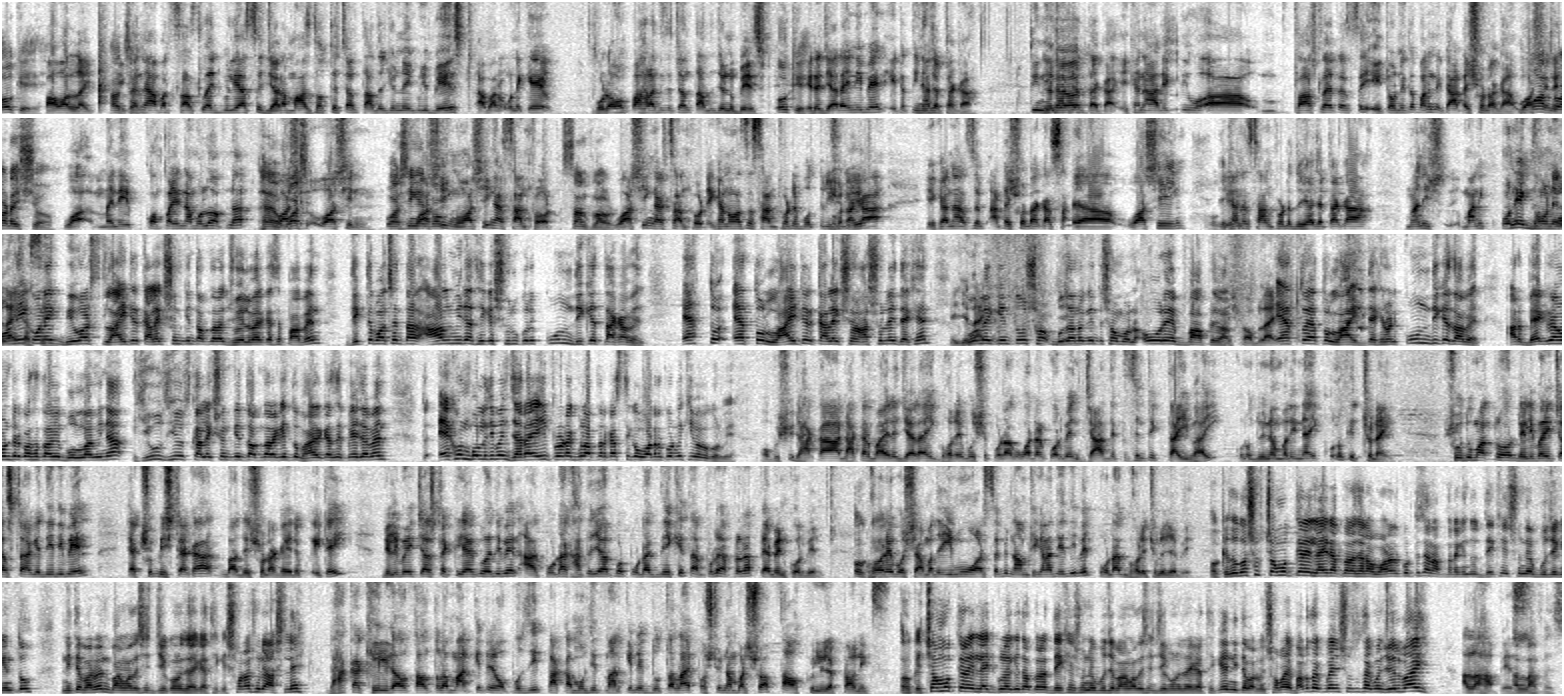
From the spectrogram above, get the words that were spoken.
ওকে পাওয়ার লাইট। এখানে আবার সার্চ লাইট গুলি আছে যারা মাছ ধরতে চান তাদের জন্য এগুলি বেস্ট আবার অনেকে গোডাউন পাহারা দিতে চান তাদের জন্য বেস্ট Okay. এটা যারাই নেবেন এটা তিন হাজার টাকা। তিন হাজার? টাকা। এখানে আরেকটি ফ্লাশ লাইট আছে এটাও নিতে পারেন এটা আঠাইশো টাকা। মাত্র ওয়াশের মানে কোম্পানির নাম হলো আপনার ওয়াশিং ওয়াশিং ওয়াশিং ওয়াশিং আর সানফোর্ড সানফ্লাওয়ার ওয়াশিং আর সানফোর্ড এখানেও আছে সানফোর্ডে বত্রিশশো টাকা। এখানে আছে আঠাশশো টাকা ওয়াশিং এখানে সানফোর্টে দুই হাজার টাকা। মানে মানে অনেক ধরনের অনেক অনেক ভিউয়ার্স লাইটের কালেকশন কিন্তু আপনারা জুয়েল ভাইয়ের কাছে পাবেন। দেখতে পাচ্ছেন তার আলমিরা থেকে শুরু করে কোন দিকে তাকাবেন। এত এত লাইটের কালেকশন আসলেই দেখেন বলে কিন্তু বোঝানো কিন্তু সম্ভব না। ওরে বাপ রে বাপ। সব light। এত এত লাইট দেখেন মানে কোন দিকে যাবেন? আর ব্যাকগ্রাউন্ডের কথা তো আমি বললামই না। হিউজ হিউজ কালেকশন কিন্তু আপনারা কিন্তু ভাইয়ের কাছে পেয়ে যাবেন। তো এখন বলে দিবেন যারা এই প্রোডাক্টগুলো আপনার কাছ থেকে অর্ডার করবে কীভাবে করবে? অবশ্যই ঢাকা ঢাকার বাইরে যারাই ঘরে বসে প্রোডাক্ট অর্ডার করবেন যা দেখতেছেন ঠিক তাই ভাই। কোনো দুই নাম্বারই নাই কোনো কিচ্ছু নাই। শুধুমাত্র ডেলিভারি চার্জটা আগে দিয়ে দিবেন। একশো বিশ টাকা বা দেড়শো টাকা এরকম এটাই। ডেলিভারি চার্জটা ক্লিয়ার করে দিবেন আর প্রোডাক্ট হাতে যাওয়ার পর প্রোডাক্ট দেখে তারপরে আপনারা পেমেন্ট করবেন. ঘরে বসে আমাদের ইমো হোয়াটসঅ্যাপে নাম ঠিকানা দিয়ে দিবেন প্রোডাক্ট ঘরে চলে যাবে। ওকে তো দর্শক চমৎকার এই লাইট আপনারা যারা অর্ডার করতে চান আপনারা কিন্তু দেখে শুনে বুঝে কিন্তু নিতে পারবেন বাংলাদেশের যে কোনো জায়গা থেকে। সরাসরি আসলে ঢাকা খিলগাঁও তালতলা মার্কেটের অপোজিট পাকা মসজিদ মার্কেটের দোতলায় post number shop Tawakkul electronics okay চমৎকার এই লাইটগুলো কিন্তু আপনারা দেখে শুনে বুঝে বাংলাদেশের যে কোনো জায়গা থেকে নিতে পারবেন। সবাই ভালো থাকবেন সুস্থ থাকবেন। জুয়েল ভাই আল্লাহ হাফেজ। আল্লাহ হাফেজ।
